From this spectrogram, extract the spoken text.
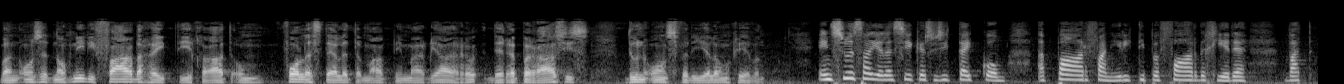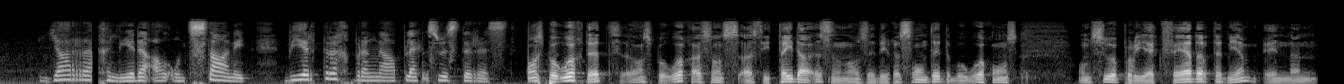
want ons het nog nie die vaardigheid hier gehad om volle stelle te maak nie, maar ja, die reparasies doen ons vir die hele omgewing. En so sal julle seker soos die tyd kom, 'n paar van hierdie tipe vaardighede wat jare gelede al ontstaan het, weer terugbring na 'n plek soos te rus. Ons beoog dit, ons beoog as ons as die tyd daar is en ons het die gesondheid, dan beoog ons om so 'n projek verder te neem en dan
